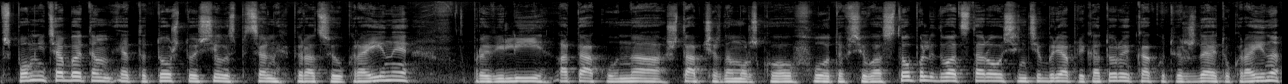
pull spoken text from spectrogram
вспомнить об этом, это то, что силы специальных операций Украины провели атаку на штаб Черноморского флота в Севастополе 22 сентября, при которой, как утверждает Украина,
